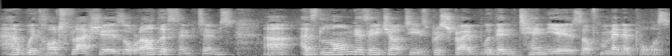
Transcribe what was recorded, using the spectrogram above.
uh, with hot flashes or other symptoms, uh, as long as HRT is prescribed within 10 years of menopause.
